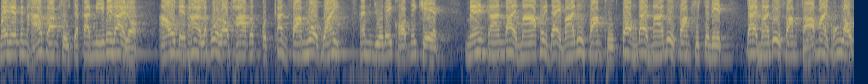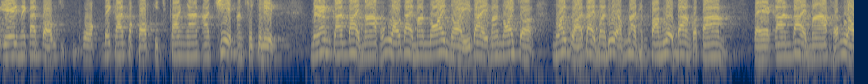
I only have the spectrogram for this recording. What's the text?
ไม่ได้เป็นหาความสุขจากการมีไม่ได้หรอก เอาแต่ถ้าแล้วพวกเราพากันอดกั้นความโลภไว้ ให้มันอยู่ในขอบในเขต แม้การได้มาค่อยได้มาด้วยความถูกต้องได้มาด้วยความสุจริต ได้มาด้วยความสามารถของเราเองในการประกอบในการประกอบกิจการงานอาชีพอันสุจริตแม้การได้มาของเราได้มาน้อยหน่อยได้มาน้อยจะน้อยกว่าได้มาด้วยอำนาจแห่งความโลภบ้างก็ตาม แต่การได้มาของเรา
